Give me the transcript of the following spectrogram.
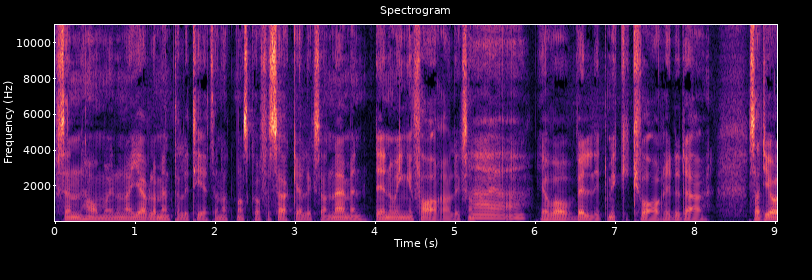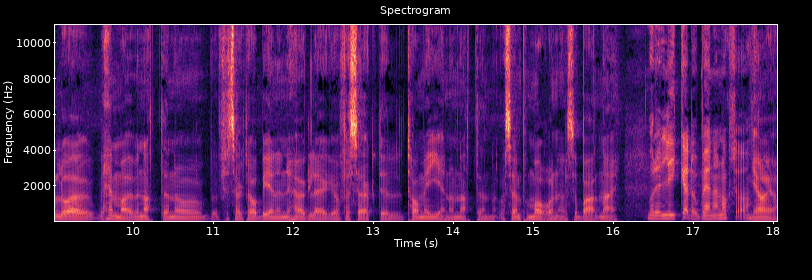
sen har man ju den här jävla mentaliteten att man ska försöka liksom, nej men det är nog ingen fara liksom. Ja, ja. Jag var väldigt mycket kvar i det där. Så att jag låg hemma över natten och försökte ha benen i högläge och försökte ta mig igenom natten. Och sen på morgonen så bara, nej. Var det lika då, benen också? Ja, ja.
